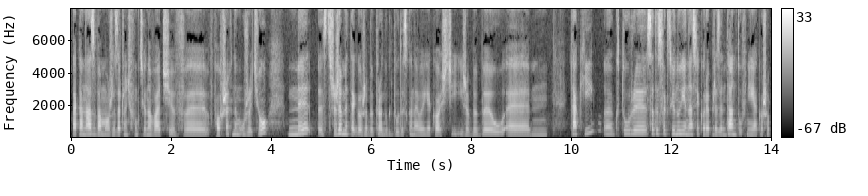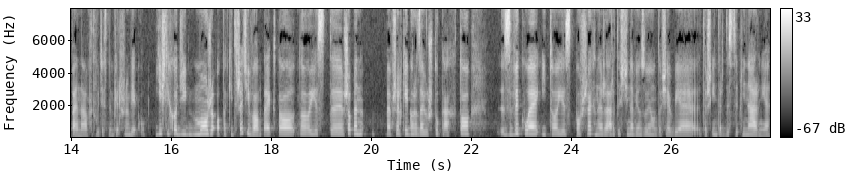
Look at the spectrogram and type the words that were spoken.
taka nazwa może zacząć funkcjonować w, w, powszechnym użyciu, my strzeżemy tego, żeby produkt był doskonałej jakości i żeby był taki, e, który satysfakcjonuje nas jako reprezentantów, nie jako Chopina w XXI wieku. Jeśli chodzi może o taki trzeci wątek, to, to jest e, Chopin we wszelkiego rodzaju sztukach. To zwykłe i to jest powszechne, że artyści nawiązują do siebie też interdyscyplinarnie.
